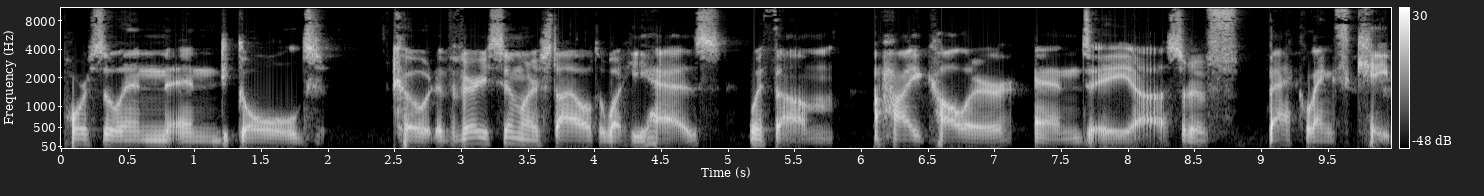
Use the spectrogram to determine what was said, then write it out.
porcelain and gold coat of a very similar style to what he has, with um a high collar and a uh, sort of back length cape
